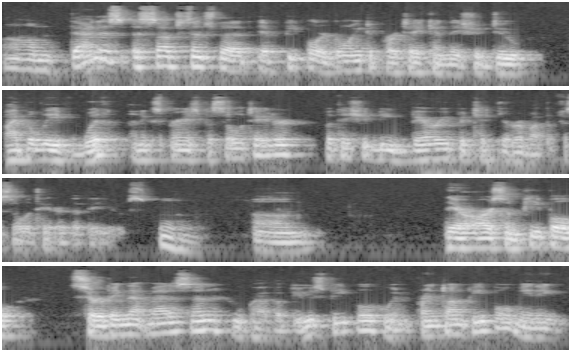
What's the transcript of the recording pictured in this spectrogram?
Um, that is a substance that if people are going to partake in, they should do, I believe, with an experienced facilitator, but they should be very particular about the facilitator that they use. Mm-hmm. Um, there are some people serving that medicine who have abused people, who imprint on people, meaning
